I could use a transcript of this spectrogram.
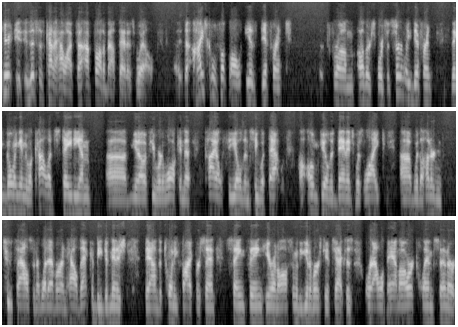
here, this is kind of how I've, I've thought about that as well. The high school football is different from other sports. It's certainly different than going into a college stadium. Uh, you know, if you were to walk into Kyle Field and see what that uh, home field advantage was like uh, with 102,000 or whatever, and how that could be diminished down to 25 percent. Same thing here in Austin with the University of Texas, or Alabama, or Clemson, or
